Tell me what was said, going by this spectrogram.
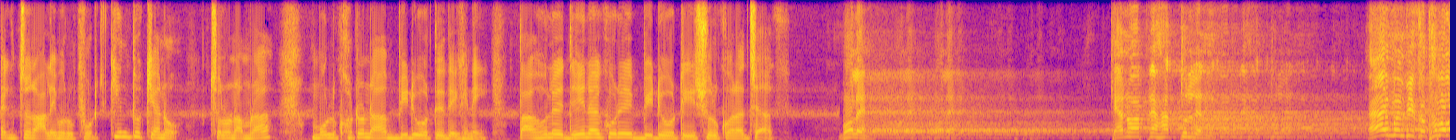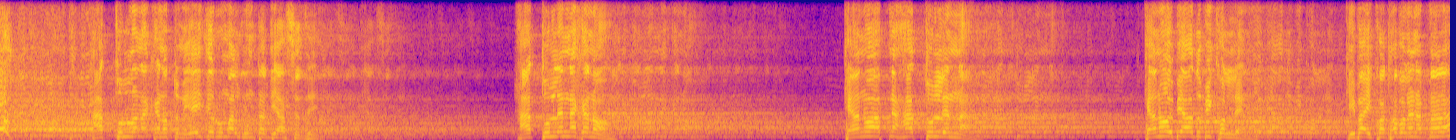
একজন আলিমের উপর। কিন্তু কেন? চলুন আমরা মূল ঘটনা ভিডিওতে দেখে নেই। তাহলে দেরি না করে ভিডিওটি শুরু করা যাক। বলেন। কেন আপনি হাত তুললেন না? এই মালবি, কথা বলো। হাত তুললো না কেন তুমি? এই যে রুমাল ঘুমটা দিয়ে আছে যে। হাত তুললেন না কেন? কেন আপনি হাত তুললেন না? কেন বেয়াদবি করলেন? কি ভাই, কথা বলেন আপনারা?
